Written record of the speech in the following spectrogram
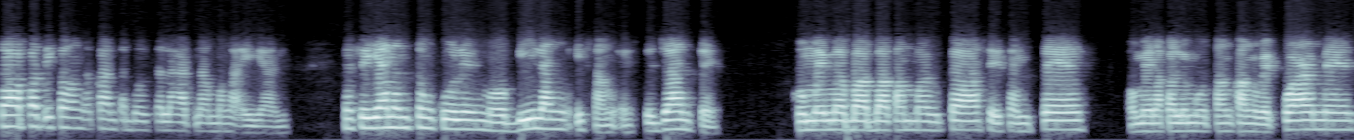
dapat ikaw ang accountable sa lahat ng mga iyan. Kasi yan ang tungkulin mo bilang isang estudyante. Kung may mababa kang marka sa isang test, o may nakalimutan kang requirement,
